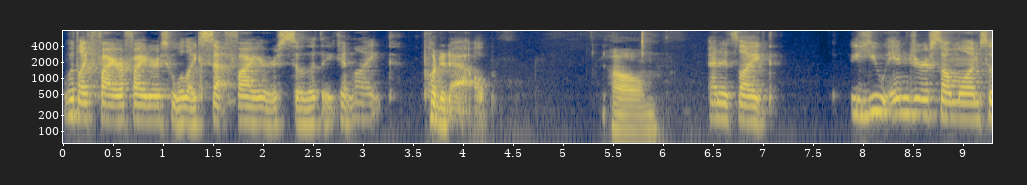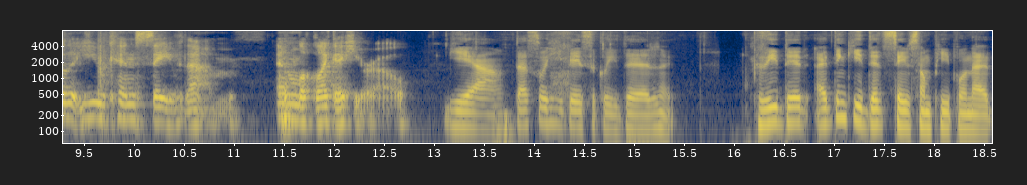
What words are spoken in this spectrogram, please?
with like firefighters who will like set fires so that they can like put it out. Um, And it's like you injure someone so that you can save them and look like a hero. yeah, that's what he basically did. Because he did, I think he did save some people in that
